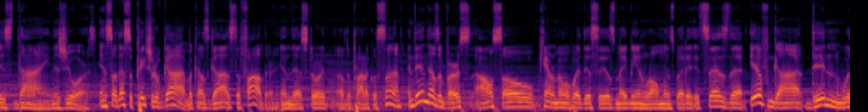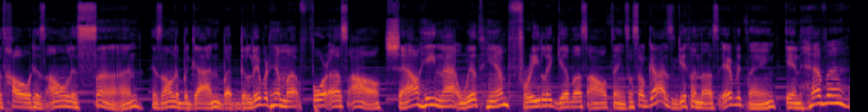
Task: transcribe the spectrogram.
is thine, is yours. And so that's a picture of God because God's the Father in that story of the prodigal son. And then there's a verse, also can't remember where this is, maybe in Romans, but it says that if God didn't withhold his only son, his only begotten, but delivered him up for us all, shall he not with him freely give us all things? And so God's given us everything in heaven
